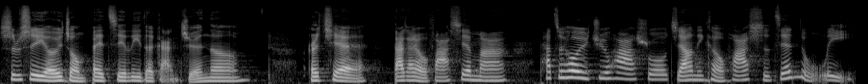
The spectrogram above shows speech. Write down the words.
是不是有一种被激励的感觉呢？而且大家有发现吗？他最后一句话说：“只要你肯花时间努力，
